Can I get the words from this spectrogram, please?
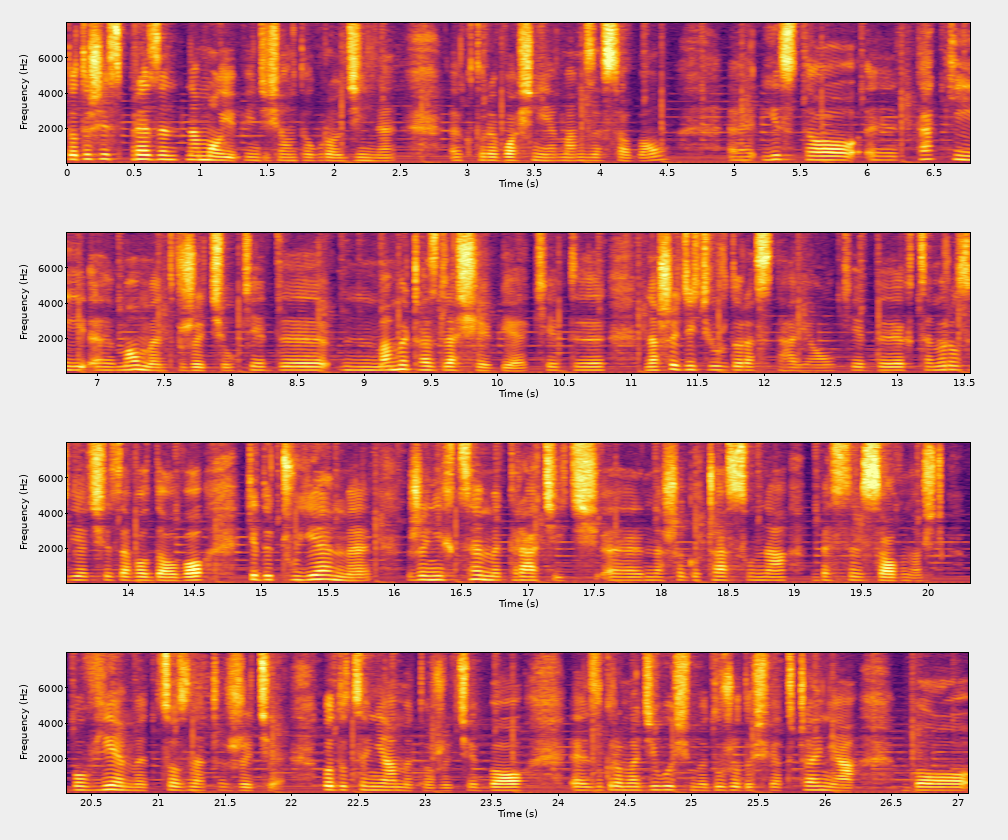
To też jest prezent na moje 50. urodziny, e, które właśnie mam za sobą. Jest to taki moment w życiu, kiedy mm, mamy czas dla siebie, kiedy nasze dzieci już dorastają, kiedy chcemy rozwijać się zawodowo, kiedy czujemy, że nie chcemy tracić naszego czasu na bezsensowność, bo wiemy, co znaczy życie, bo doceniamy to życie, bo zgromadziłyśmy dużo doświadczenia, bo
